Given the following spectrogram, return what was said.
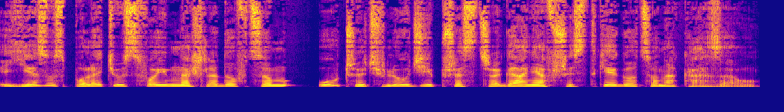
Jezus polecił swoim naśladowcom uczyć ludzi przestrzegania wszystkiego, co nakazał.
